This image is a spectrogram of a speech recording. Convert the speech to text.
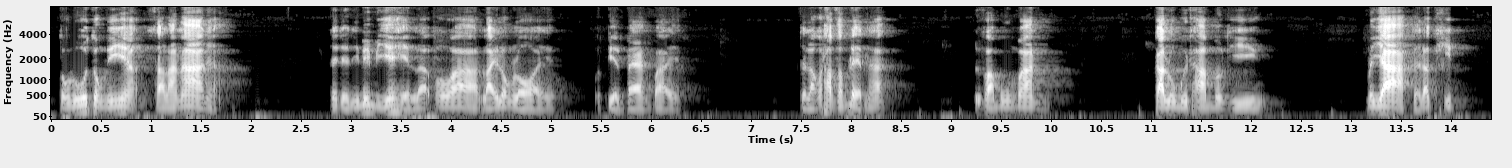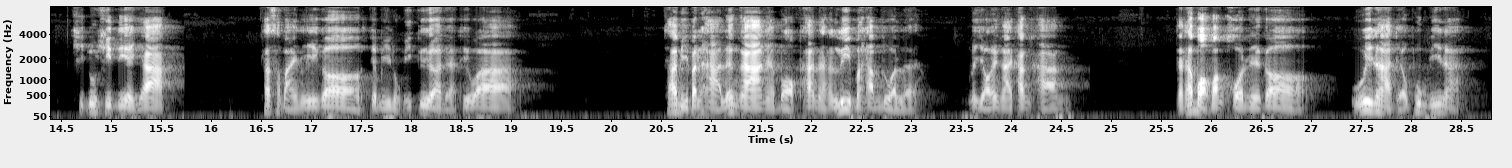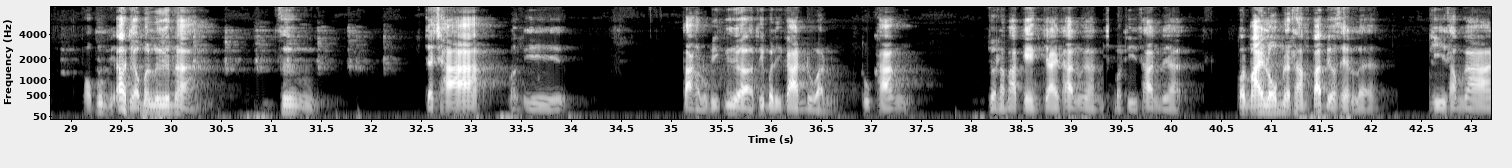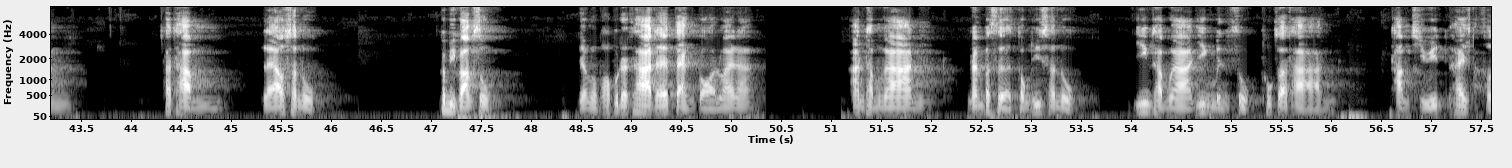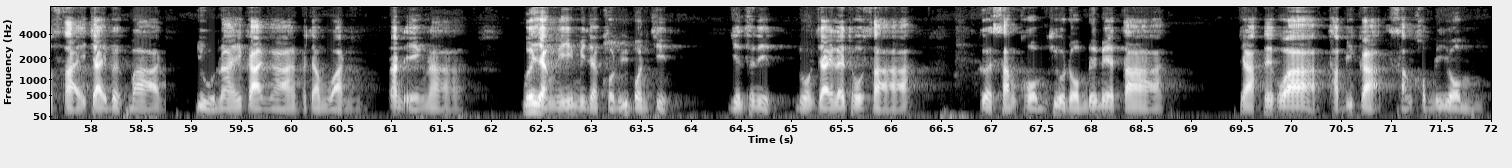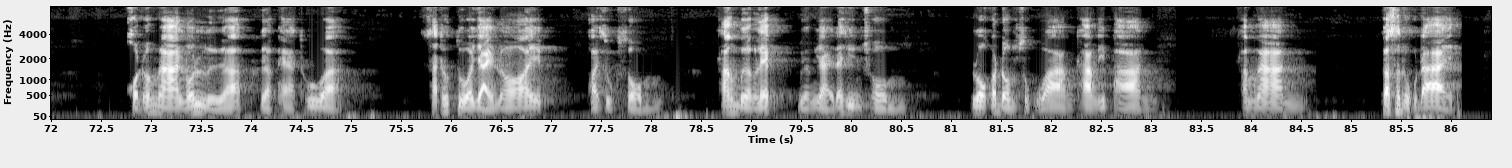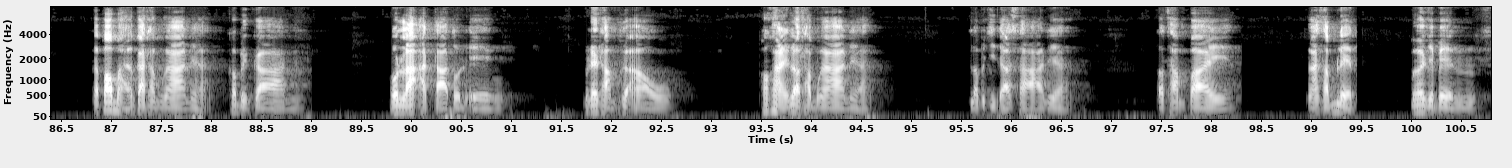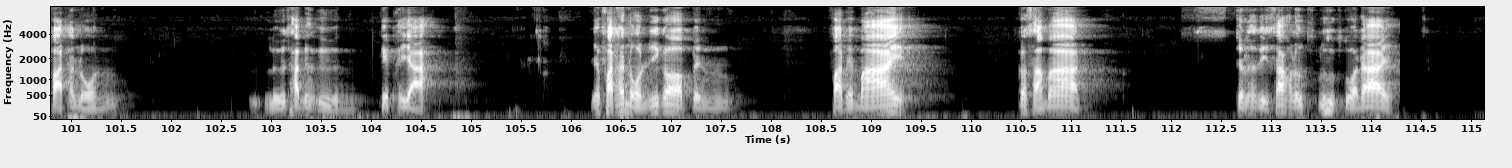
ตรงนู้ตรงนี้อะสาราหน้าเนี่ย แต่เดี๋ยวนี้ไม่มีให้เห็นแล้ว เพราะว่าไร้ร่องรอยมันเปลี่ยนแปลงไป แต่เราก็ทำสำเร็จนะด้วยความมุ่งมั่น การลงมือทำบางที ไม่ยากแต่ถ้าคิด คิดนู่นคิดนี่ยาก ถ้าสมัยนี้ก็จะมีหลวงพี่เกื้อเนี่ยที่ว่า ถ้ามีปัญหาเรื่องงานเนี่ยบอกท่านนะท่ารีบมาทำด่วนเลย ไม่ยอมให้งานค้างๆแต่ถ้าบอกบางคนเนี่ยก็ อุ้ยนะเดี๋ยวพรุ่งนี้นะพอพรุ่งนี้อ้าวเดี๋ยวมาลืนนะซึ่งจะช้าบางทีต่างกับหลวงพี่เกื้อที่บริการด่วนทุกครั้ง จนเรามาเกรงใจท่านเหมือนกันบางทีท่านเนี่ยต้นไม้ล้มเนี่ยทำแป๊บเดียวเสร็จเลยบางทีทำงาน ถ้าทำแล้วสนุก ก็มีความสุข อย่างหลวงพ่อพุทธทาสได้แต่งกรไว้นะ อันทำงานนั้นประเสริฐตรงที่สนุก ยิ่งทำงานยิ่งเป็นสุขทุกสถานทำชีวิตให้สดใสใจเบิกบาน อยู่ในการงานประจำวันนั่นเองนา เมื่ออย่างนี้มีแต่คนวิบลจิต เย็นสนิทดวงใจและโทสา เกิดสังคมที่อุดมด้วยเมตตา อยากเรียกว่าธรรมิกะสังคมนิยม ผลของงานล้นเหลือเผื่อแผ่ทั่ว สัตว์ทุกตัวใหญ่น้อยคอยสุขสม ทั้งเมืองเล็กเมืองใหญ่ได้ชื่นชม โลกก็ดมสุขวางทางนิพพานทำงานก็สนุกได้ และเป้าหมายของการทำงานเนี่ยก็เป็นการลดละอัตราตนเอง ไม่ได้ทำเพื่อเอา เพราะขณะที่เราทำงานเนี่ย เราเป็นจิตอาสาเนี่ย เราทำไปงานสำเร็จเมื่อจะเป็นฝาดถนน หรือทำอย่างอื่น เก็บขยะ อย่างฝาดถนนนี่ก็เป็นฝาดใบไม้ ก็สามารถเจริญสติสร้างความรู้สึกตัวได้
